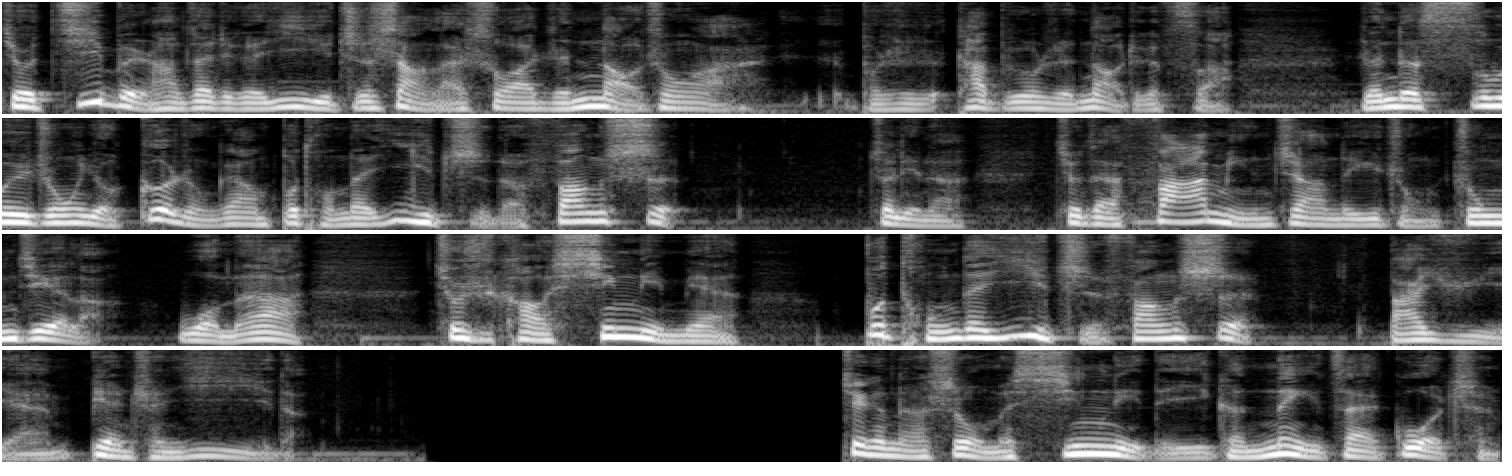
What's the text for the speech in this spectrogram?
就基本上在这个意义之上来说啊，人脑中啊，不是他不用“人脑”这个词啊。人的思维中有各种各样不同的意指的方式，这里呢就在发明这样的一种中介了。我们啊，就是靠心里面不同的意指方式，把语言变成意义的。这个呢，是我们心里的一个内在过程。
